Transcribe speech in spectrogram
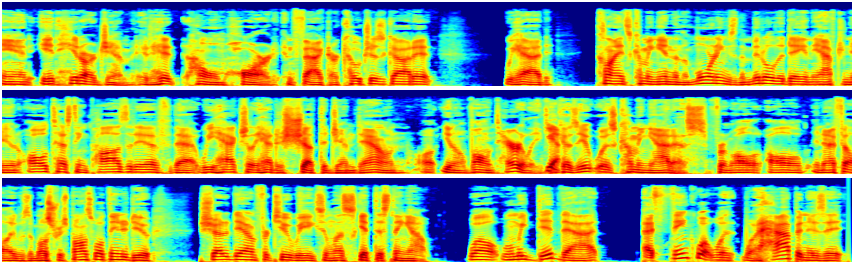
and it hit our gym. It hit home hard. In fact, our coaches got it. We had clients coming in in the mornings, in the middle of the day, in the afternoon, all testing positive. That we actually had to shut the gym down, uh, you know, voluntarily Yeah. because it was coming at us from all all. And I felt like it was the most responsible thing to do. Shut it down for two weeks and let's get this thing out. Well, when we did that, I think what was what happened is it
